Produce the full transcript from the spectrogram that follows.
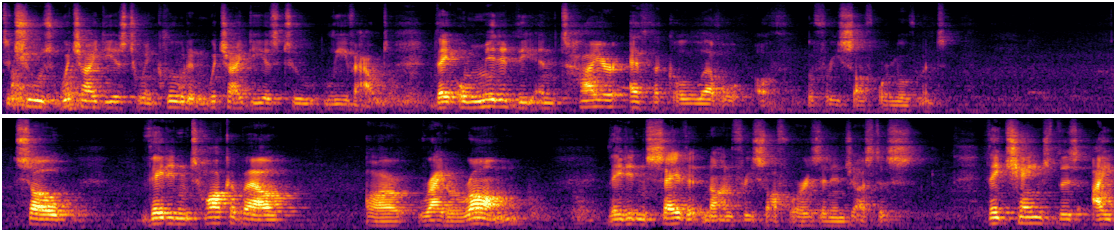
to choose which ideas to include and which ideas to leave out. They omitted the entire ethical level of the free software movement. So they didn't talk about uh, right or wrong. They didn't say that non-free software is an injustice. They changed this. I,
